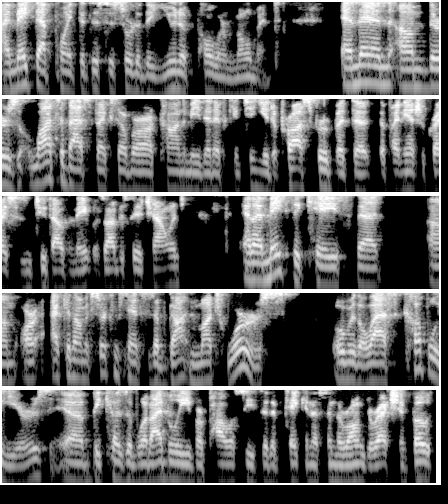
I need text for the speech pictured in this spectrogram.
I make that point that this is sort of the unipolar moment. And then um, there's lots of aspects of our economy that have continued to prosper, but the, the financial crisis in 2008 was obviously a challenge. And I make the case that um, our economic circumstances have gotten much worse over the last couple years uh, because of what I believe are policies that have taken us in the wrong direction, both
